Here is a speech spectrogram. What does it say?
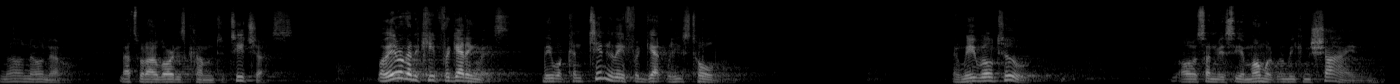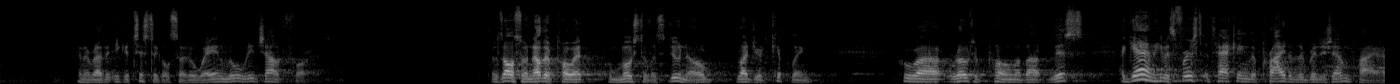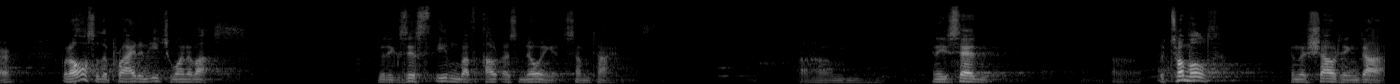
no, no, no. That's what our Lord has come to teach us. Well, they are going to keep forgetting this. They will continually forget what He's told them. And we will too. All of a sudden, we see a moment when we can shine in a rather egotistical sort of way, and we'll reach out for it. There's also another poet whom most of us do know, Rudyard Kipling, who uh, wrote a poem about this. Again, he was first attacking the pride of the British Empire, but also the pride in each one of us that exists even without us knowing it sometimes. And he said, uh, The tumult and the shouting dies.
